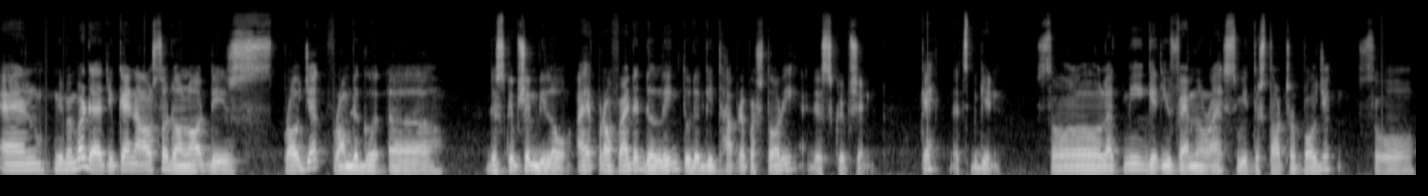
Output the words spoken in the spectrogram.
And remember that you can also download this project from the uh, description below. I have provided the link to the GitHub repository description. Okay, let's begin. So let me get you familiarized with the starter project. So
